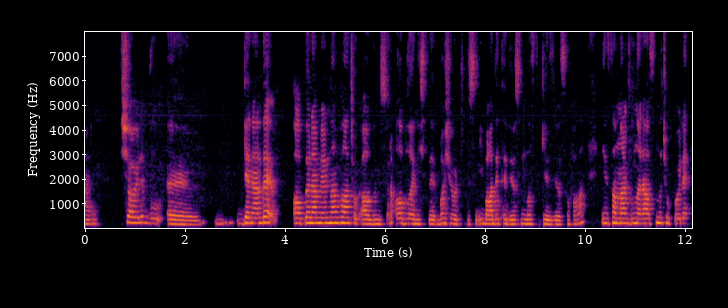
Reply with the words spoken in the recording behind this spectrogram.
Yani şöyle bu e, genelde alt dönemlerimden falan çok aldığım bir soru. Abla hani işte başörtülüsün, ibadet ediyorsun, nasıl geziyorsun falan. İnsanlar bunları aslında çok böyle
